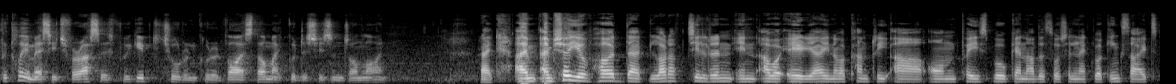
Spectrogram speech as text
the clear message for us is if we give children good advice, they'll make good decisions online. Right. I'm, I'm sure you've heard that a lot of children in our area, in our country, are on Facebook and other social networking sites.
